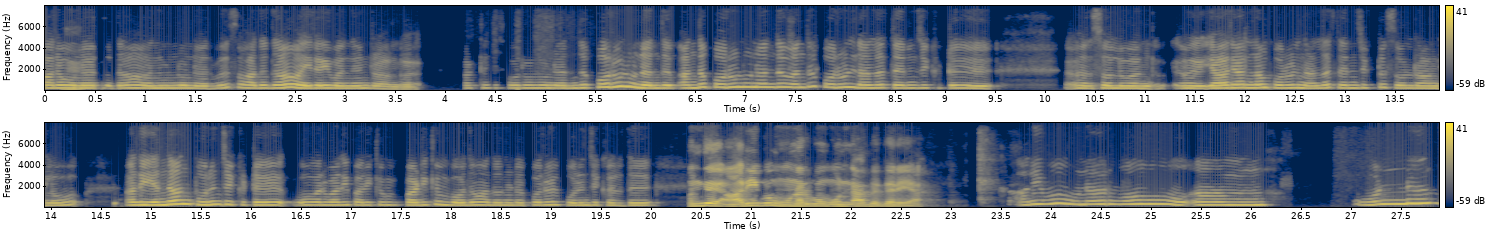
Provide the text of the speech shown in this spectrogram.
வர. உணர்வு தான் நுண்ணுணர்வு. ஸோ அதுதான் இறைவனுன்றாங்க. பாட்டுக்கு பொருள் உணர்ந்து பொருள் உணர்ந்து அந்த பொருள் உணர்ந்து வந்து பொருள் நல்லா தெரிஞ்சுக்கிட்டு சொல்லுவாங்க. யார் யாரெல்லாம் பொருள் நல்லா தெரிஞ்சுக்கிட்டு சொல்றாங்களோ அது என்னன்னு புரிஞ்சுக்கிட்டு ஒவ்வொரு வரி படிக்கும் படிக்கும் போதும் அதனோட பொருள் புரிஞ்சுக்கிறது. வந்து அறிவும் உணர்வும் ஒன்னா வெவ்வேறையா? அறிவும் உணர்வும் ஒண்ணுன்னு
